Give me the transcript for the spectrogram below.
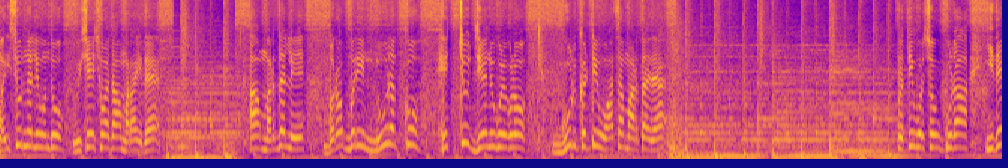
ಮೈಸೂರಿನಲ್ಲಿ ಒಂದು ವಿಶೇಷವಾದ ಮರ ಇದೆ. ಆ ಮರದಲ್ಲಿ ಬರೋಬ್ಬರಿ ನೂರಕ್ಕೂ ಹೆಚ್ಚು ಜೇನುಗೂಡುಗಳು ಗೂಡು ಕಟ್ಟಿ ವಾಸ ಮಾಡ್ತಾ ಇದೆ. ಪ್ರತಿ ವರ್ಷವೂ ಕೂಡ ಇದೇ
